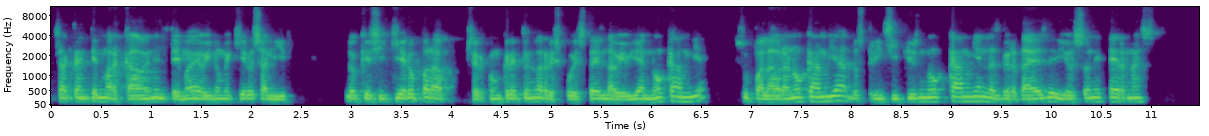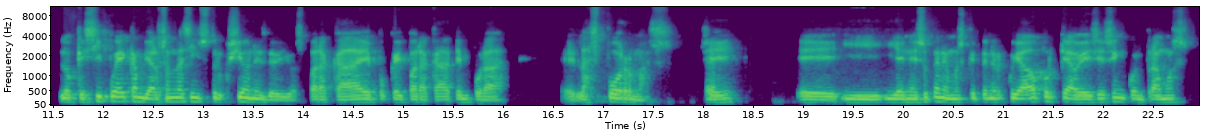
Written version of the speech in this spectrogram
exactamente enmarcado en el tema de hoy, no me quiero salir lo que sí quiero para ser concreto en la respuesta es la Biblia no cambia, su palabra no cambia, los principios no cambian, las verdades de Dios son eternas. Lo que sí puede cambiar son las instrucciones de Dios para cada época y para cada temporada, eh, las formas. ¿sí? Eh, y, y en eso tenemos que tener cuidado porque a veces encontramos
